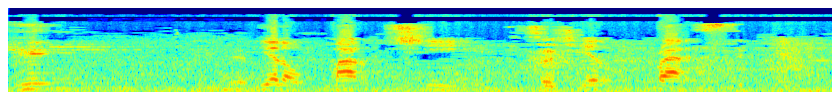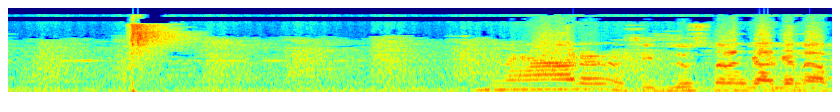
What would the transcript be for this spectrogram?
pink. Yellow, Marchi. Yellow, Francis. Si Blues na lang gaganap.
